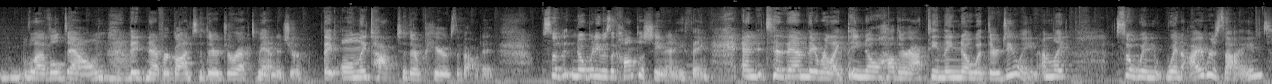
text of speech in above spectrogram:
level down. Mm-hmm. They'd never gone to their direct manager. They only talked to their peers about it. So that nobody was accomplishing anything. And to them they were like they know how they're acting, they know what they're doing. I'm like so when when I resigned,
